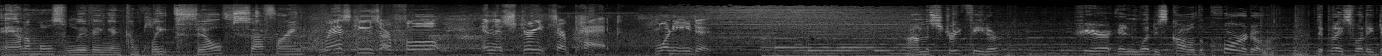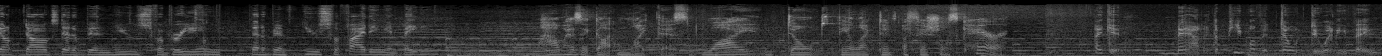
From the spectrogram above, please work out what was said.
Animals living in complete filth, suffering. Rescues are full and the streets are packed. What do you do? I'm a street feeder here in what is called the corridor, the place where they dump dogs that have been used for breeding, that have been used for fighting and baiting. How has it gotten like this? Why don't the elected officials care? I get mad at the people that don't do anything.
